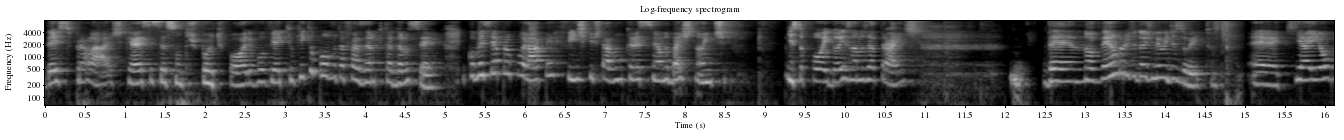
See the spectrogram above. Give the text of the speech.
deixa isso pra lá, esquece esse assunto de portfólio, vou ver aqui o que, que o povo tá fazendo que tá dando certo. E comecei a procurar perfis que estavam crescendo bastante. Isso foi dois anos atrás de novembro de 2018. É, que aí eu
